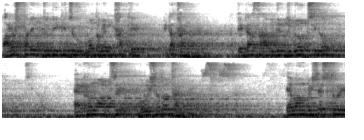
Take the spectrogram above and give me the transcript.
পারস্পরিক যদি কিছু মতভেদ থাকে, এটা থাকবে। এটা সাহাবিদের যুগেও ছিল, এখনও আছে, ভবিষ্যতেও থাকবে। এবং বিশেষ করে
